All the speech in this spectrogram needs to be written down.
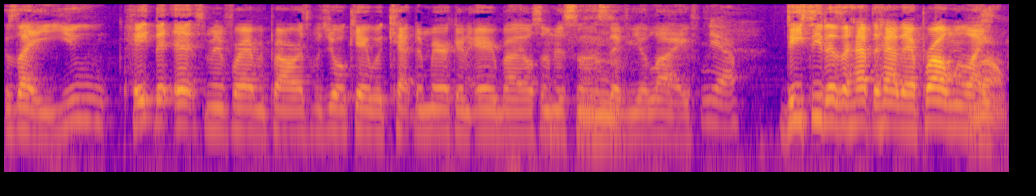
It's like you hate the X Men for having powers, but you're okay with Captain America and everybody else on the sun Mm-hmm. saving your life. Yeah. DC doesn't have to have that problem. Like No.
